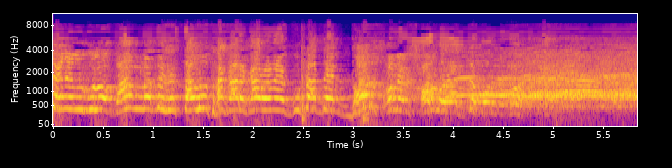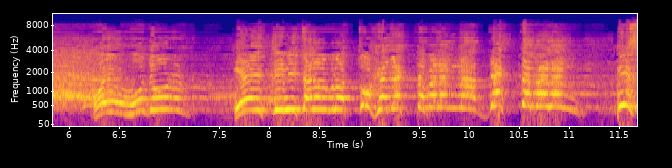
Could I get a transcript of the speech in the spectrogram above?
চ্যানেলগুলো বাংলাদেশে চালু থাকার কারণে গোটা দেশ ধর্ষণের সর্বরাজ্যে ওই হুজুর, এই টিভি চ্যানেলগুলো চোখে দেখতে পেলেন না, দেখতে পেলেন। পিস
